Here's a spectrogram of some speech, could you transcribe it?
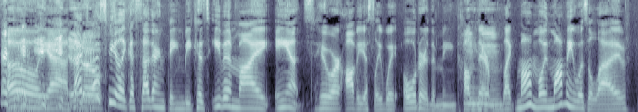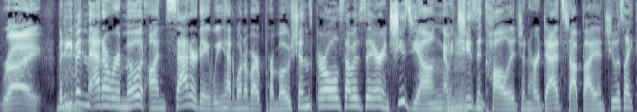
Oh yeah, You that know? must be like a southern thing because even my aunts, who are obviously way older than me, called their Mm-hmm. like mom when mommy was alive. right. But even at our remote on Saturday, we had one of our promotions girls that was there, and she's young. I mean, Mm-hmm. she's in college, and her dad stopped by, and she was like,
